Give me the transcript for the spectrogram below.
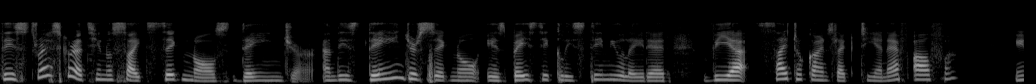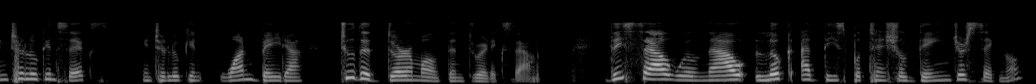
The stressed keratinocyte signals danger, and this danger signal is basically stimulated via cytokines like TNF alpha, interleukin 6, interleukin 1 beta to the dermal dendritic cell. This cell will now look at this potential danger signal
